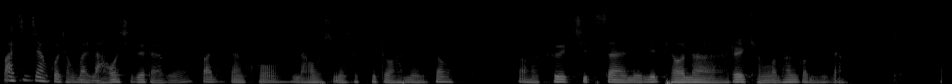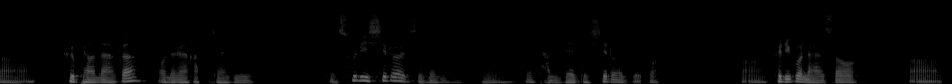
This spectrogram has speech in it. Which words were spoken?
빠지지 않고 정말 나오시더라고요. 빠지지 않고 나오시면서 기도하면서 어, 그 집사님이 변화를 경험한 겁니다. 어, 그 변화가 어느 날 갑자기 술이 싫어지는 거예요. 담배도 싫어지고 어, 그리고 나서 어,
